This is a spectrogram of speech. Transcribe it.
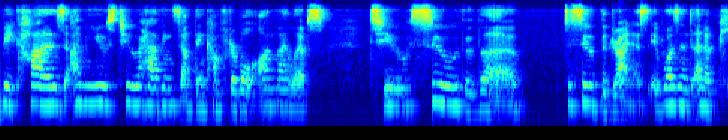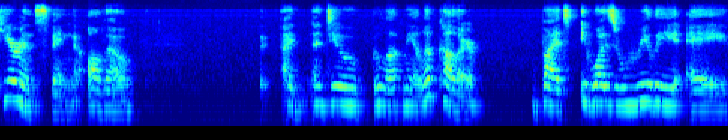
because I'm used to having something comfortable on my lips to soothe the to soothe the dryness. It wasn't an appearance thing, although I, I do love me a lip color, but it was really a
